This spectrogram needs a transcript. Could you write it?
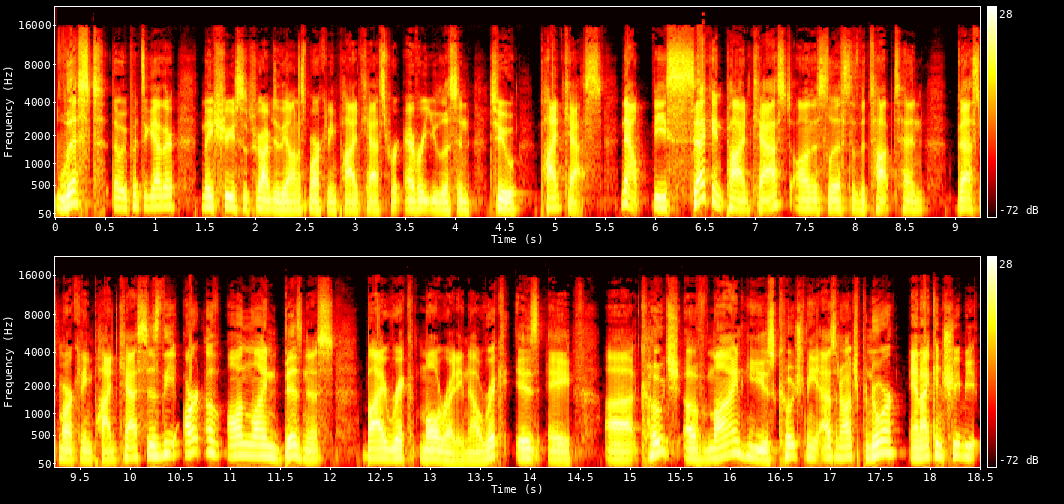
list that we put together, make sure you subscribe to the Honest Marketing Podcast wherever you listen to podcasts. Now, the second podcast on this list of the top 10 best marketing podcasts is The Art of Online Business by Rick Mulready. Now, Rick is a uh, coach of mine. He has coached me as an entrepreneur, and I contribute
